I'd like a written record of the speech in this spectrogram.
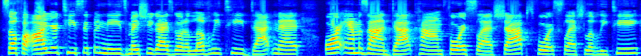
So, for all your tea sipping needs, make sure you guys go to lovelytea.net or amazon.com forward slash shops forward slash lovely tea.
